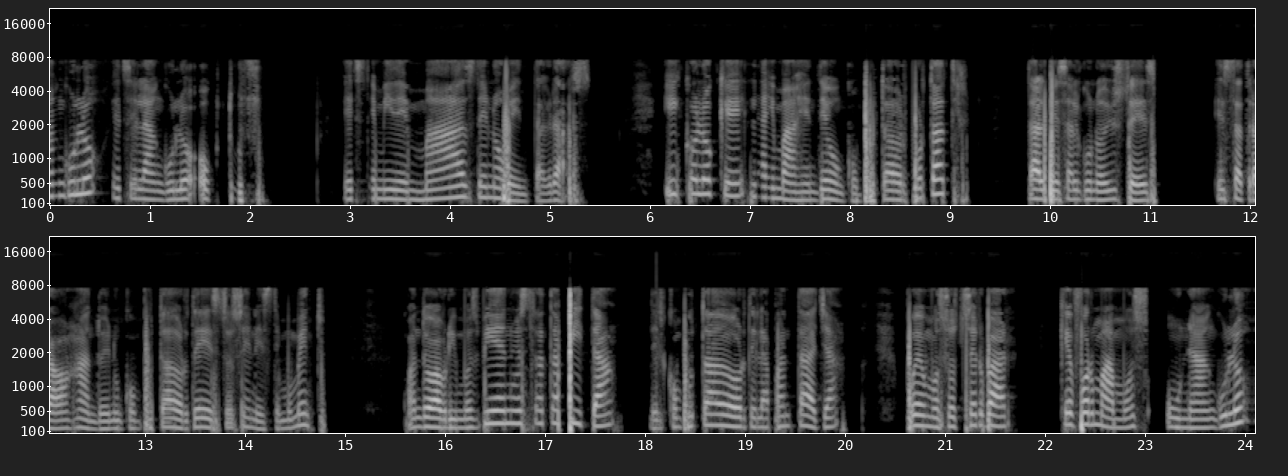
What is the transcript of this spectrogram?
ángulo es el ángulo obtuso. Este mide más de 90 grados. Y coloqué la imagen de un computador portátil. Tal vez alguno de ustedes está trabajando en un computador de estos en este momento. Cuando abrimos bien nuestra tapita del computador, de la pantalla, podemos observar que formamos un ángulo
